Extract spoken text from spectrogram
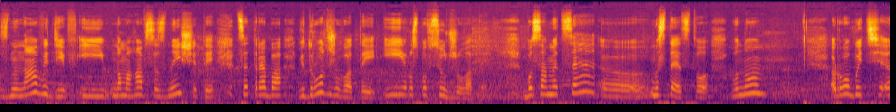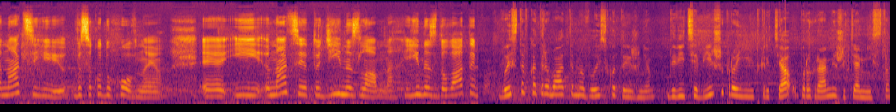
зненавидів і намагався знищити, це треба відроджувати і розповсюджувати. Бо саме це е, мистецтво, воно. Робить націю високодуховною, і нація тоді незламна, її не здолати. Виставка триватиме близько тижня. Дивіться більше про її відкриття у програмі Життя міста.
